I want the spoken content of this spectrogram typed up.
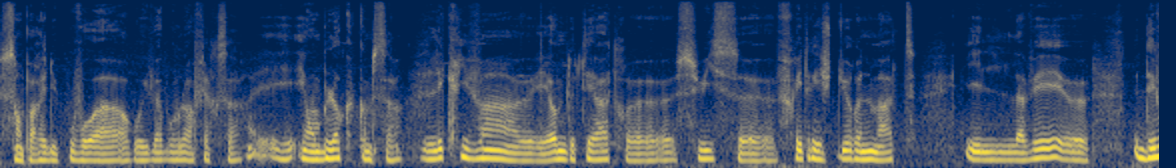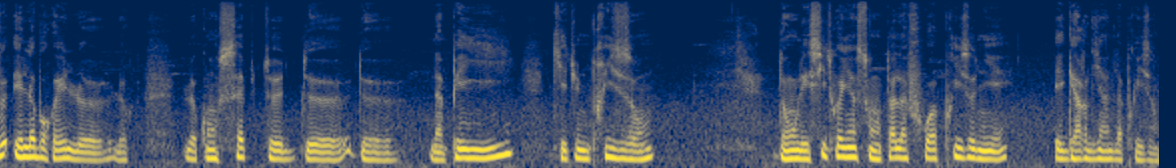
s'emparer du pouvoir, ou il va vouloir faire ça. Et, on bloque comme ça. L'écrivain euh, et homme de théâtre suisse Friedrich Dürrenmatt, il avait élaboré le, concept d'un pays qui est une prison, dont les citoyens sont à la fois prisonniers et gardiens de la prison.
